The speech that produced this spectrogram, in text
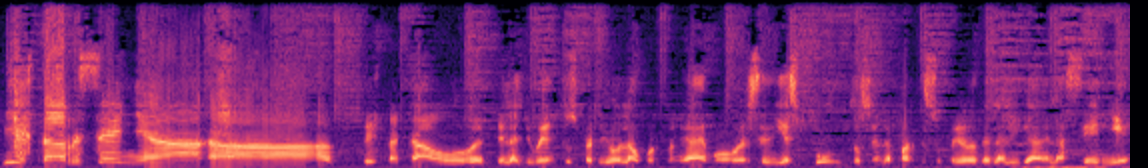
Y esta reseña ha destacado que la Juventus perdió la oportunidad de moverse 10 puntos en la parte superior de la liga de la Serie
